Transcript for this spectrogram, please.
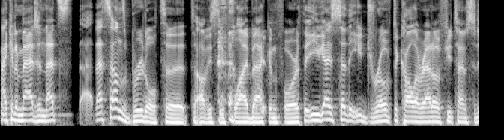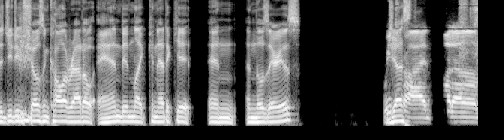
I can imagine that's that sounds brutal to to obviously fly back and forth. You guys said that you drove to Colorado a few times. So did you do shows in Colorado and in like Connecticut and and those areas? We Just- tried, but um,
